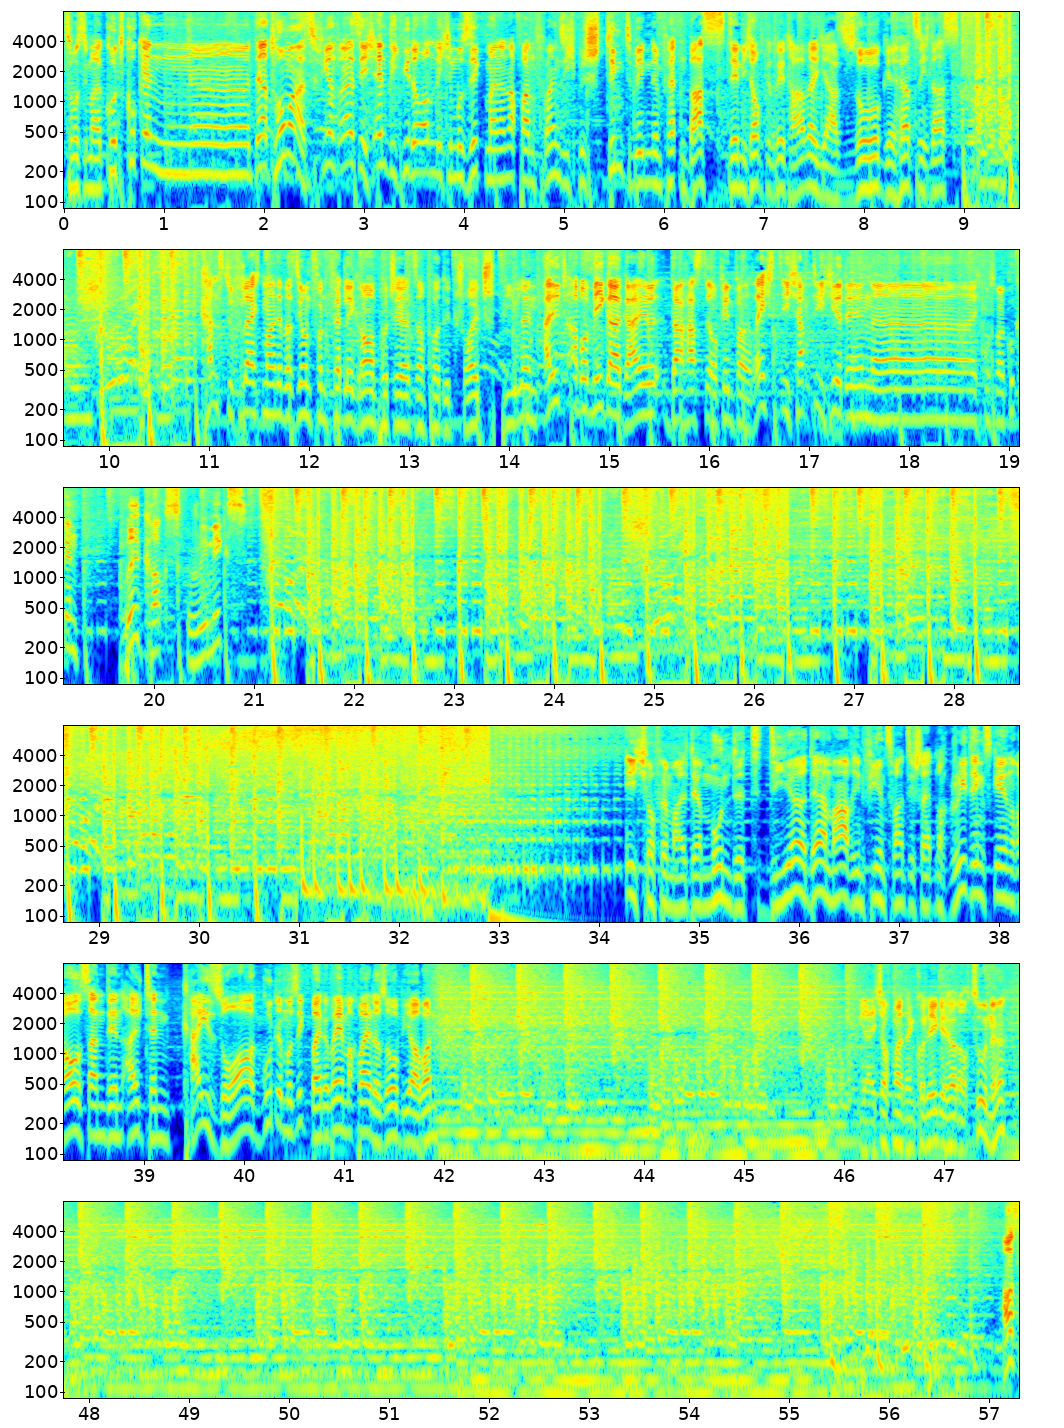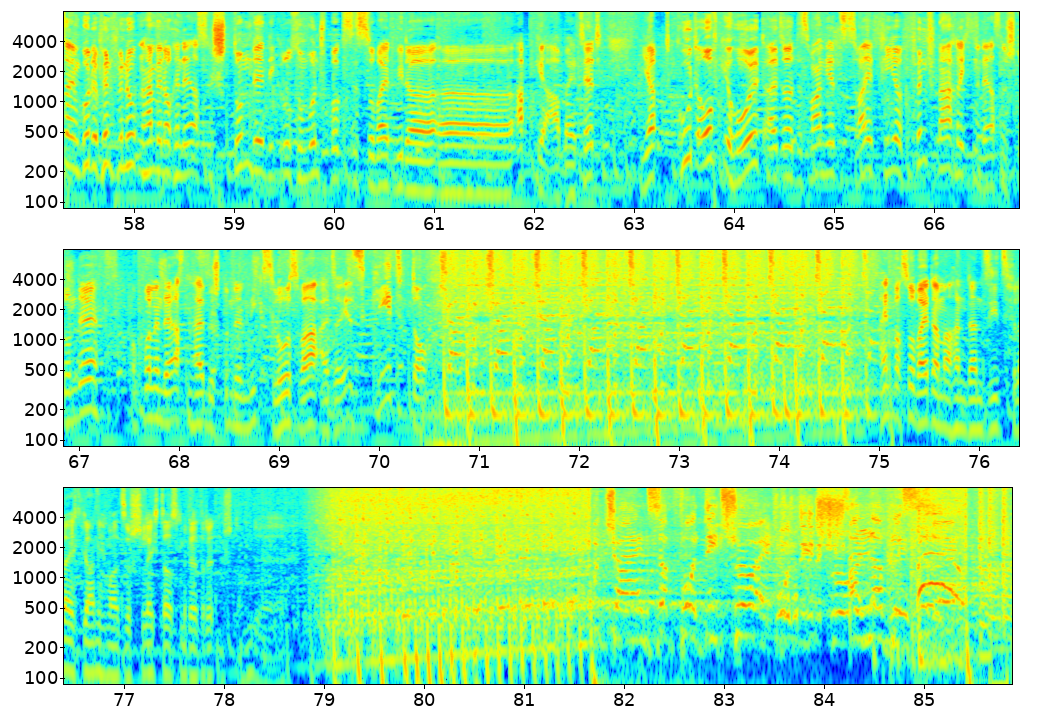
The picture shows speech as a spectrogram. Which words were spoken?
Jetzt muss ich mal kurz gucken. Äh, der Thomas, 34, endlich wieder ordentliche Musik. Meine Nachbarn freuen sich bestimmt wegen dem fetten Bass, den ich aufgedreht habe. Ja, so gehört sich das. Kannst du vielleicht mal eine Version von Fat Grand Put Your Heads Up for Detroit spielen? Alt, aber mega geil. Da hast du auf jeden Fall recht. Ich habe dir hier den, äh, ich muss mal gucken, Wilcox Remix. Ich hoffe mal, der mundet dir. Der Marvin24 schreibt noch Greetings gehen raus an den alten Kaiser. Gute Musik, by the way, mach weiter so, Bia One. Ja, ich hoffe mal, dein Kollege hört auch zu, ne? Außerdem gute fünf Minuten haben wir noch in der ersten Stunde. Die große Wunschbox ist soweit wieder äh, abgearbeitet. Ihr habt gut aufgeholt. Also das waren jetzt zwei, vier, fünf Nachrichten in der ersten Stunde, obwohl in der ersten halben Stunde nichts los war. Also es geht doch. Einfach so weitermachen, dann sieht es vielleicht gar nicht mal so schlecht aus mit der dritten Stunde. Giants up for Detroit, for Detroit. a lovely city.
